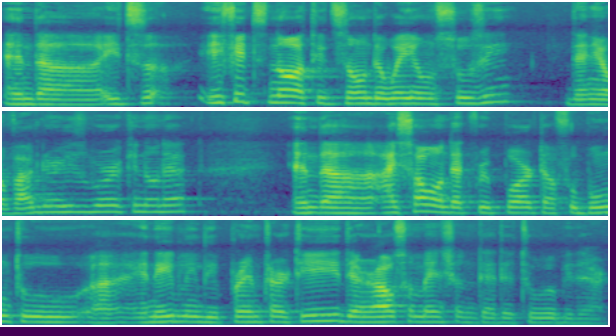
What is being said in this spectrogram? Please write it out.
And uh, it's uh, if it's not, it's on the way on SUSE. Daniel Wagner is working on that. And uh, I saw on that report of Ubuntu uh, enabling the PREEMPT, they also mentioned that the tool will be there.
